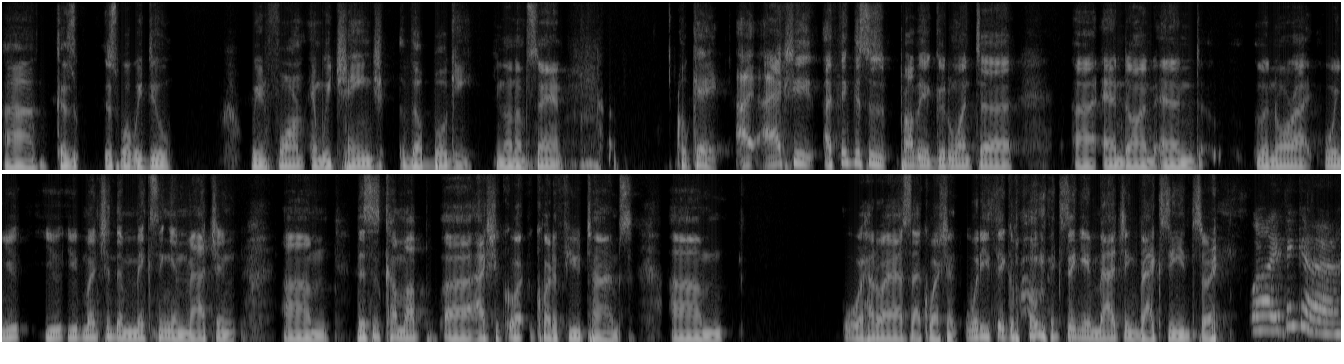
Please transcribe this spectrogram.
because uh, this is what we do we inform and we change the boogie you know what i'm saying okay I, I actually i think this is probably a good one to uh, end on. And Lynora, when you you you mentioned the mixing and matching, um, this has come up uh, actually quite, quite a few times. Um, how do I ask that question? What do you think about mixing and matching vaccines? Sorry. Well, I think uh,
